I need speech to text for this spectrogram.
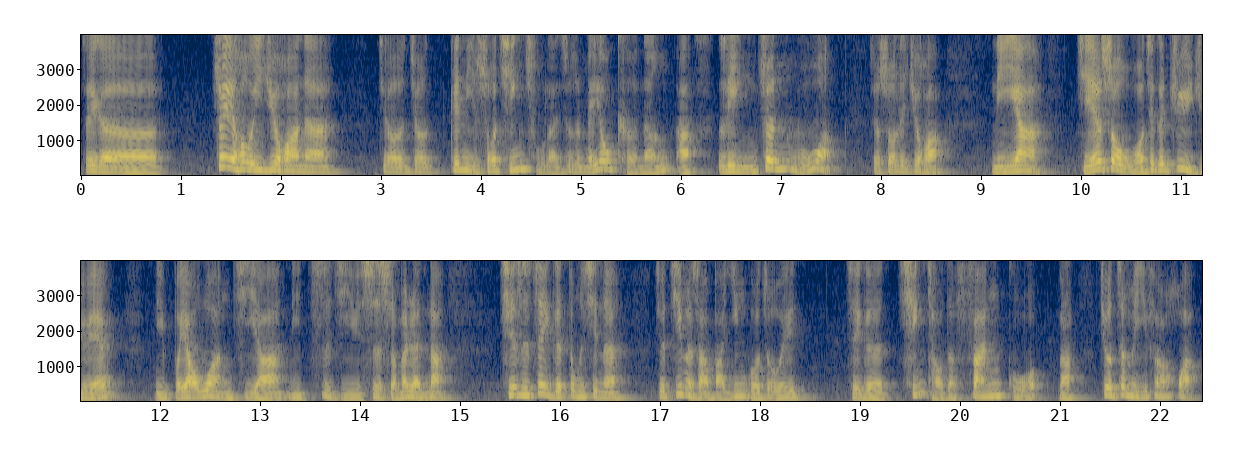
这个最后一句话呢，就就跟你说清楚了，就是没有可能啊，领尊无望，就说了一句话，你呀接受我这个拒绝，你不要忘记啊，你自己是什么人呢？其实这个东西呢，就基本上把英国作为。这个清朝的藩国啊，就这么一番话。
